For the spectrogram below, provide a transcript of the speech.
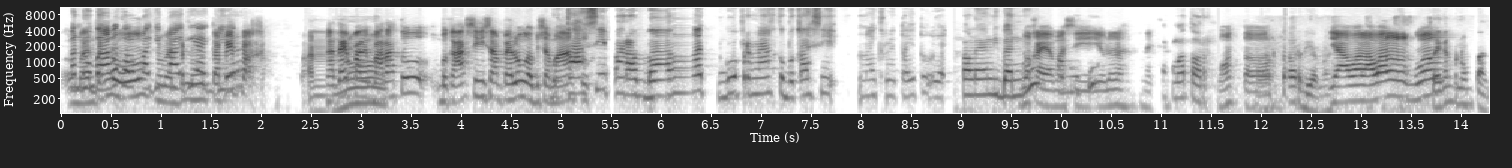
Penuh banget kalau pagi-pagi, penuh. Tapi pak, katanya paling parah tuh Bekasi sampai lu nggak bisa masuk. Bekasi parah banget gue pernah ke Bekasi naik kereta itu ya. Kalau yang di Gue Bandung kayak masih ya udah naik naik motor. motor. Motor dia mas. Ya awal-awal gue Saya kan penumpang.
